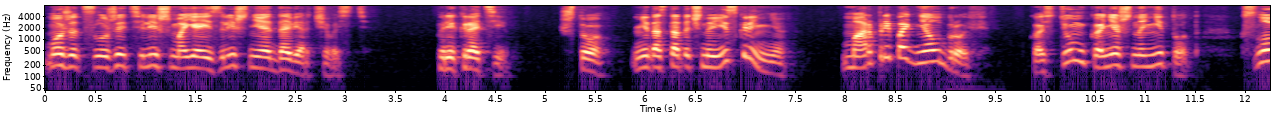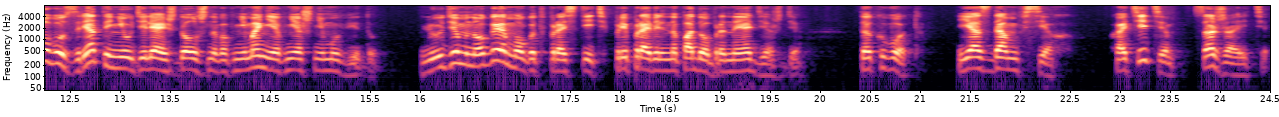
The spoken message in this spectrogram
может служить лишь моя излишняя доверчивость. Прекрати. Что, недостаточно искренне? Мар приподнял бровь. Костюм, конечно, не тот. К слову, зря ты не уделяешь должного внимания внешнему виду. Люди многое могут простить при правильно подобранной одежде. Так вот, я сдам всех. Хотите – сажайте.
